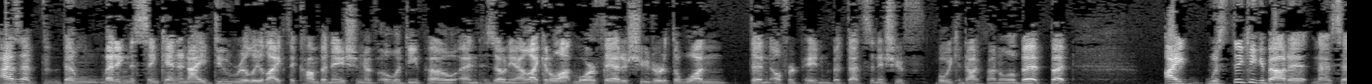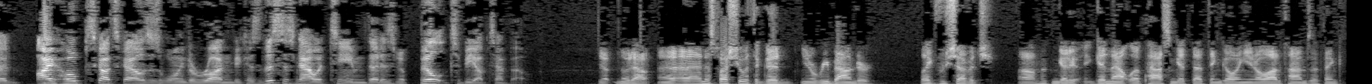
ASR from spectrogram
as I've been letting this sink in, and I do really like the combination of Oladipo and Hezonja. I like it a lot more if they had a shooter at the one than Elfrid Payton, but that's an issue what we can talk about in a little bit. But I was thinking about it, and I said, I hope Scott Skiles is willing to run because this is now a team that is yep. built to be up tempo. Yep, no doubt, and especially with a good you know rebounder like Vucevic, um, who can get a, get an outlet pass and get that thing going. You know, a lot of times I think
